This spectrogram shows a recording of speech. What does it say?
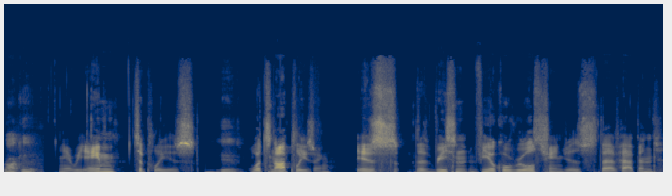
rock it. Yeah, we aim to please. What's not pleasing is the recent vehicle rules changes that have happened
